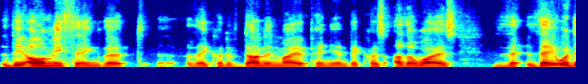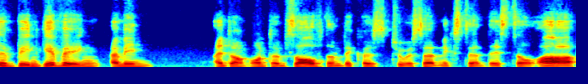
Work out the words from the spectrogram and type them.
the only thing that uh, they could have done, in my opinion, because otherwise th- they would have been giving. I mean, I don't want to absolve them because to a certain extent they still are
